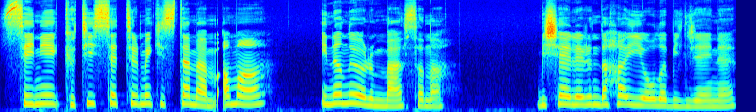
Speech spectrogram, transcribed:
seni kötü hissettirmek istemem ama inanıyorum ben sana. Bir şeylerin daha iyi olabileceğine,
